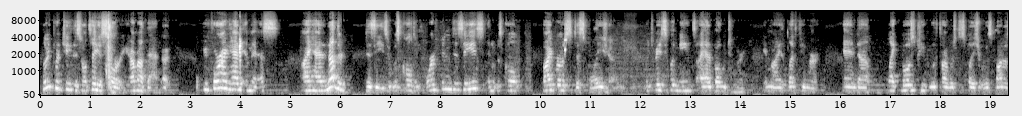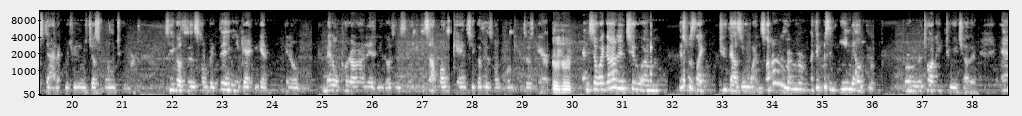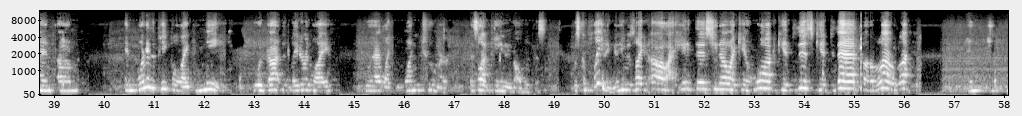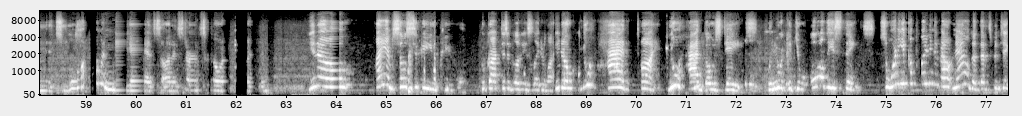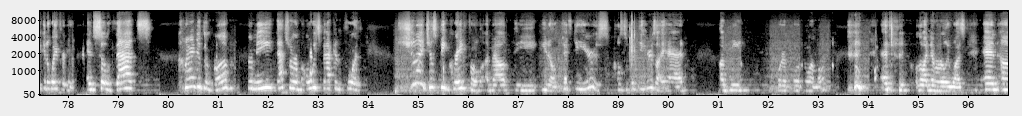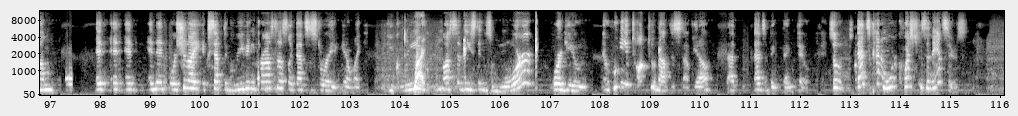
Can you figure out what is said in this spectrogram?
let me put it to you this I'll tell you a story. How about that? Uh, before I had MS, I had another disease. It was called an orphan disease, and it was called fibrous dysplasia, which basically means I had a bone tumor in my left femur. And uh, like most people with fibrous dysplasia, it was monostotic, which means it was just one tumor. So you go through this whole big thing, you get you get you know metal put on it, and you go through this. thing. It's not bone cancer. You go through this whole bone cancer scare. Mm-hmm. And so I got into um, this was like 2001. So I don't remember. I think it was an email group where we were talking to each other, and um, and one of the people like me who had gotten it later in life, who had like one tumor. There's a lot of pain involved with this. Was complaining, and he was like, "Oh, I hate this. You know, I can't walk. Can't do this. Can't do that. Blah blah blah." blah. blah. And this woman gets on and starts going, you know, I am so sick of you people who got disabilities later in life. You know, you had time. You had those days when you could do all these things. So what are you complaining about now that, that it's been taken away from you? And so that's kind of the rub for me. That's where I'm always back and forth. Should I just be grateful about the, you know, 50 years, close to 50 years I had of being quote unquote normal? And although I never really was. And um and, and and and then or should I accept the grieving process? Like that's the story, you know, like you grieve Right. loss of these things more? Or do you, you know, who do you talk to about this stuff, you know? That that's a big thing too. So that's kind of more questions than answers,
